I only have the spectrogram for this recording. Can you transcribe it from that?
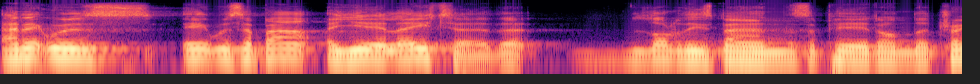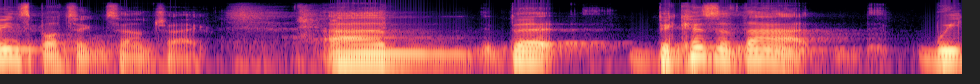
And it was it was about a year later that a lot of these bands appeared on the Trainspotting soundtrack. Um, but because of that, we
